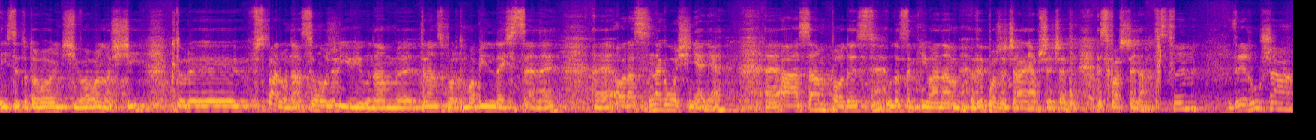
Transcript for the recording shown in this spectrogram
Instytutowi Wolności, który wsparł nas, umożliwił nam e, transport mobilnej sceny e, oraz nagłośnienie, a sam podest udostępniła nam wypożyczalnia przyczep z Chwaszczyna. Wyrusza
